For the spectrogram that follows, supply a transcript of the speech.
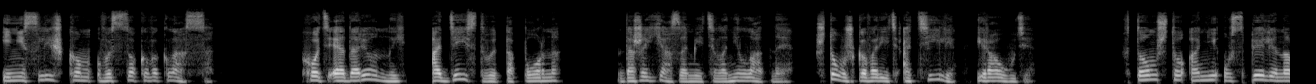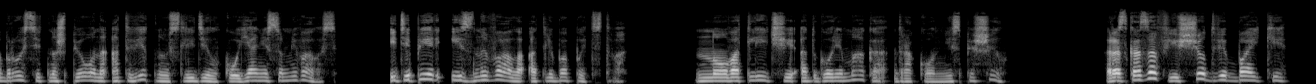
и не слишком высокого класса. Хоть и одаренный, а действует топорно, даже я заметила неладное. Что уж говорить о Тиле и Рауде. В том, что они успели набросить на шпиона ответную следилку, я не сомневалась. И теперь изнывала от любопытства. Но в отличие от горе-мага дракон не спешил. Рассказав еще две байки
